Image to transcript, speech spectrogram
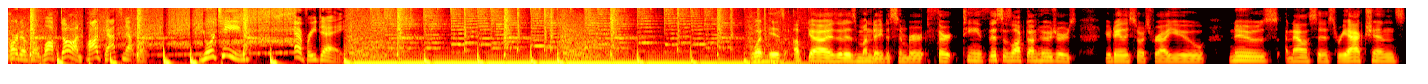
Part of the Locked On Podcast Network. Your team every day. What is up, guys? It is Monday, December 13th. This is Locked On Hoosiers, your daily source for IU news, analysis, reactions,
